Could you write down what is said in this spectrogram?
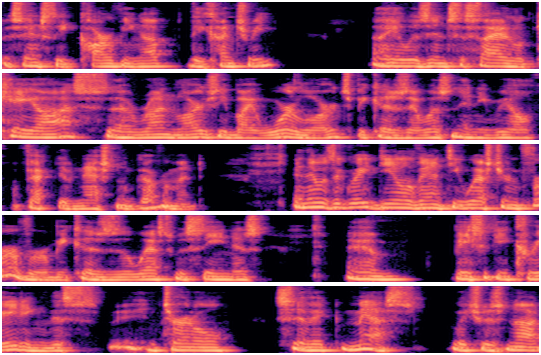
essentially carving up the country. Uh, it was in societal chaos, uh, run largely by warlords because there wasn't any real effective national government. And there was a great deal of anti Western fervor because the West was seen as um, basically creating this internal civic mess, which was not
